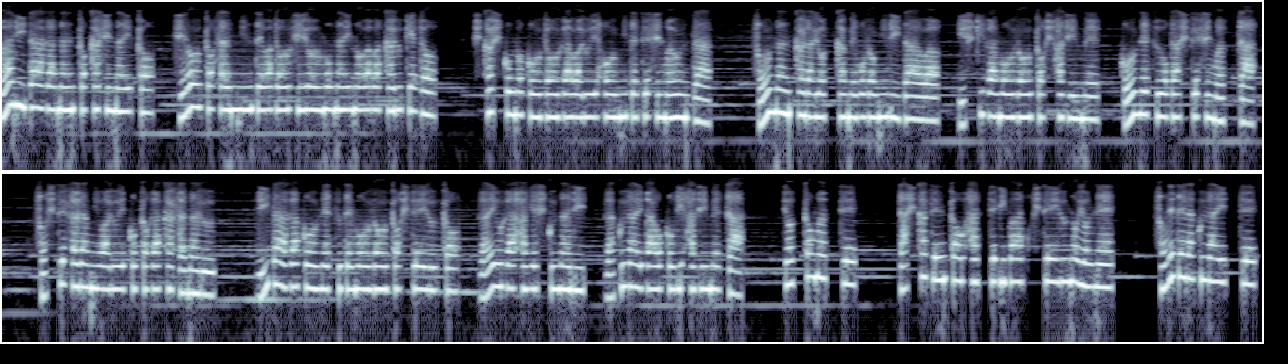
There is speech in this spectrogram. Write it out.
まあリーダーがなんとかしないと、素人3人ではどうしようもないのはわかるけど。しかしこの行動が悪い方に出てしまうんだ。遭難から4日目頃にリーダーは、意識が朦朧とし始め、高熱を出してしまった。そしてさらに悪いことが重なる。リーダーが高熱で朦朧としていると、雷雨が激しくなり、落雷が起こり始めた。ちょっと待って。確かテントを張ってビバークしているのよね。それで落雷って、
